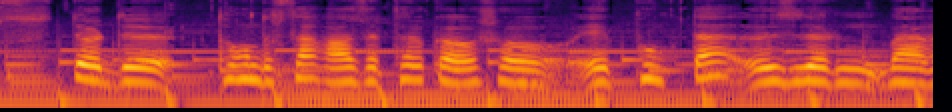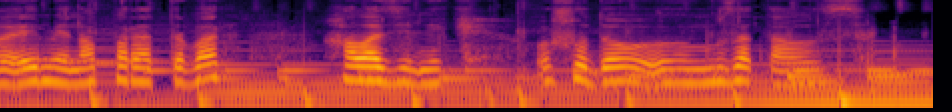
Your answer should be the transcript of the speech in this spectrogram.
сүттөрдү тоңдурсак азыр только ошол э, пунктта өзүлөрүнүн баягы эменин аппараты бар холодильник. Ошодо э,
